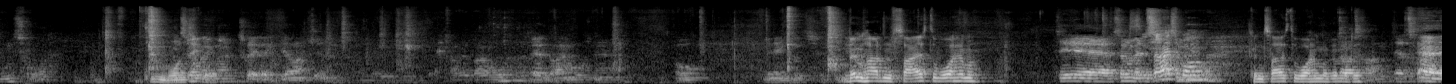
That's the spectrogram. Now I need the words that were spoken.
Du er sort. One 3 square. ikke, 3 er ikke. Jeg var til. Alle drejehusene her. Og en enkelt. Hvem har den sejeste Warhammer? Det er... Så må det sejeste Warhammer? Den sejeste Warhammer, hvem er det? Ja, Ja,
